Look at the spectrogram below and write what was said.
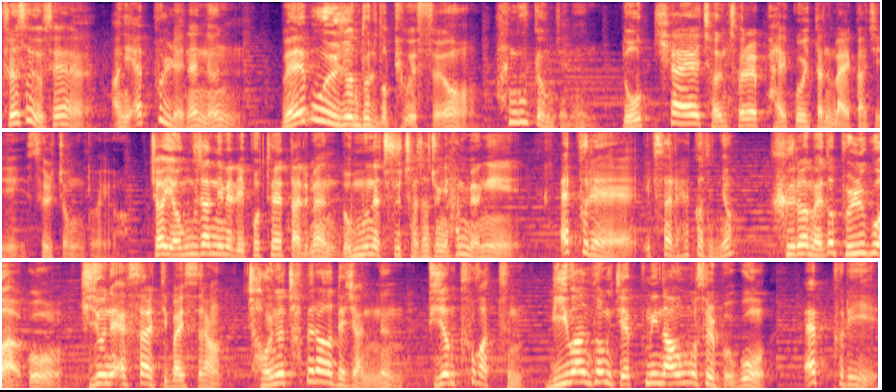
그래서 요새, 아니 애플 얘네는 외부 의존도를 높이고 있어요. 한국 경제는 노키아의 전철을 밟고 있다는 말까지 쓸 정도예요. 저 연구자님의 리포트에 따르면 논문의 주 저자 중에 한 명이 애플에 입사를 했거든요. 그럼에도 불구하고 기존의 XR 디바이스랑 전혀 차별화가 되지 않는 비전 프로 같은 미완성 제품이 나온 것을 보고 애플이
